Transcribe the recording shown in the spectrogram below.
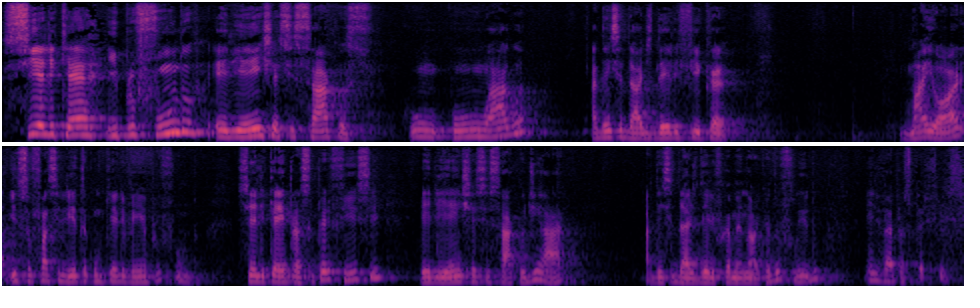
se ele quer ir para o fundo, ele enche esses sacos com, com água, a densidade dele fica maior, isso facilita com que ele venha para o fundo. Se ele quer ir para a superfície, ele enche esse saco de ar, a densidade dele fica menor que a do fluido, ele vai para a superfície.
